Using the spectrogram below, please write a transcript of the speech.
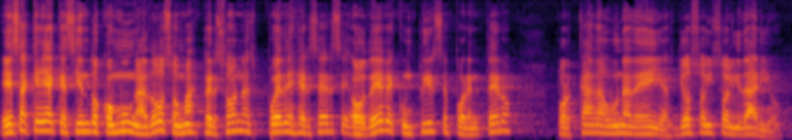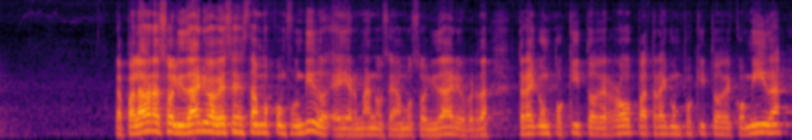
Es aquella que siendo común a dos o más personas puede ejercerse o debe cumplirse por entero por cada una de ellas. Yo soy solidario. La palabra solidario a veces estamos confundidos. Hey, hermanos, seamos solidarios, ¿verdad? Traiga un poquito de ropa, traiga un poquito de comida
